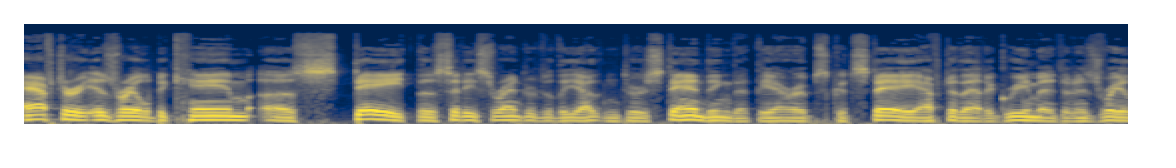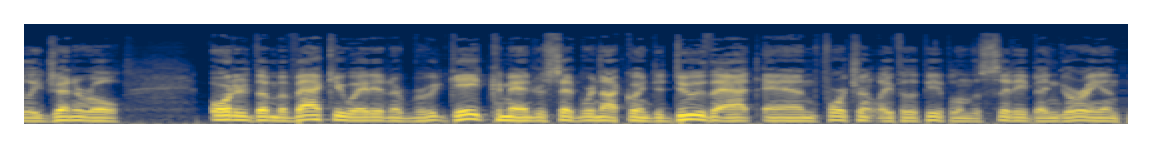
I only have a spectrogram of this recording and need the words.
After Israel became a state, the city surrendered with the understanding that the Arabs could stay. After that agreement, an Israeli general ordered them evacuated, and a brigade commander said, We're not going to do that. And fortunately for the people in the city, Ben Gurion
